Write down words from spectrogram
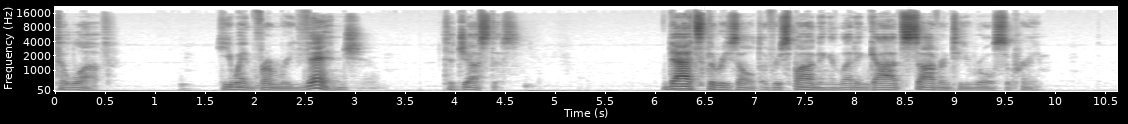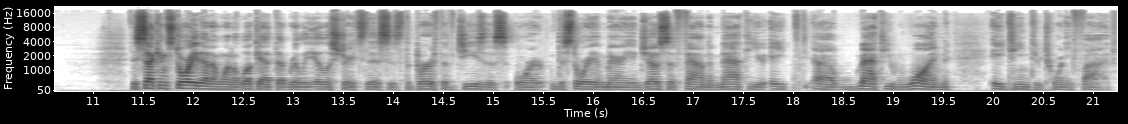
to love. He went from revenge to justice. That's the result of responding and letting God's sovereignty rule supreme. The second story that I want to look at that really illustrates this is the birth of Jesus, or the story of Mary and Joseph, found in Matthew eight, uh, Matthew one, 18 through 25.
